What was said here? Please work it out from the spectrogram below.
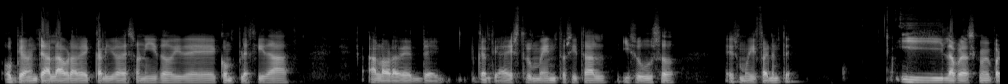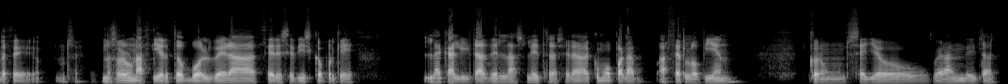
obviamente a la hora de calidad de sonido y de complejidad a la hora de, de cantidad de instrumentos y tal, y su uso es muy diferente. Y la verdad es que me parece, no sé, no solo un acierto volver a hacer ese disco, porque la calidad de las letras era como para hacerlo bien, con un sello grande y tal,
